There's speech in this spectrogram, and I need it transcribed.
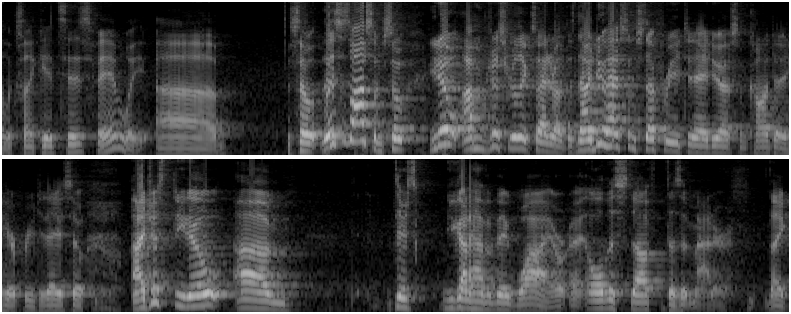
looks like it's his family. Uh, so this is awesome. So, you know, I'm just really excited about this. Now, I do have some stuff for you today. I do have some content here for you today. So I just, you know, um, there's you got to have a big why or uh, all this stuff doesn't matter. Like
